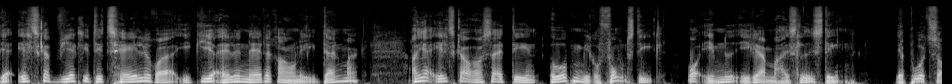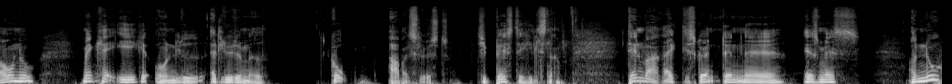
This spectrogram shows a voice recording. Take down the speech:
Jeg elsker virkelig det talerør, I giver alle natteravne i Danmark, og jeg elsker også, at det er en åben mikrofonstil, hvor emnet ikke er mejslet i sten. Jeg burde sove nu, men kan ikke undlyde at lytte med. God arbejdsløst. De bedste hilsner. Den var rigtig skøn, den øh, sms. Og nu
